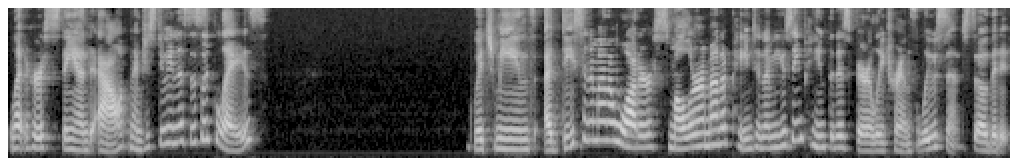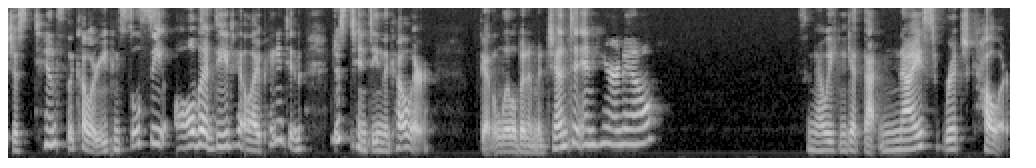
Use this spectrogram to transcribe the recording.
let her stand out. And I'm just doing this as a glaze, which means a decent amount of water, smaller amount of paint. And I'm using paint that is fairly translucent so that it just tints the color. You can still see all that detail I painted, just tinting the color. Got a little bit of magenta in here now. So now we can get that nice rich color.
